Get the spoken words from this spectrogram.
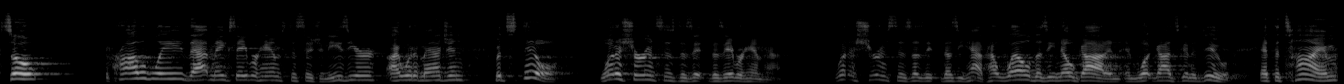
So, probably that makes Abraham's decision easier, I would imagine. But still, what assurances does, it, does Abraham have? What assurances does, it, does he have? How well does he know God and, and what God's going to do? At the time,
